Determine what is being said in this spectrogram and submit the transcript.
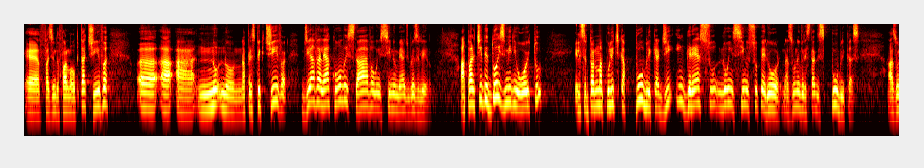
é, faziam de forma optativa, no, no, na perspectiva de avaliar como estava o ensino médio brasileiro. A partir de 2008, ele se torna uma política pública de ingresso no ensino superior, nas universidades públicas. As, a,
